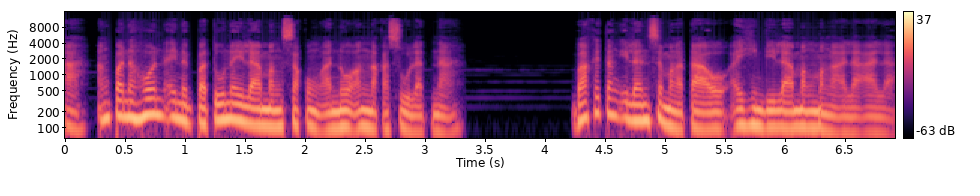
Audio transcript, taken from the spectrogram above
Ah, ang panahon ay nagpatunay lamang sa kung ano ang nakasulat na. Bakit ang ilan sa mga tao ay hindi lamang mga alaala?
